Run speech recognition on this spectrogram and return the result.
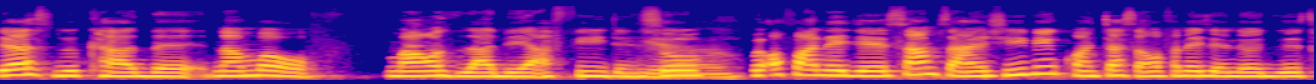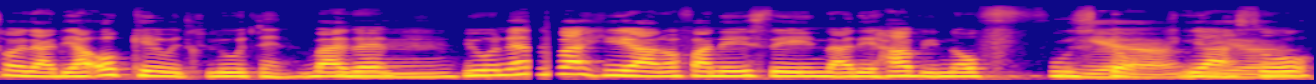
just look at the number of mouths that they are feeding. So Yeah. with orphanages, sometimes you even contact some orphanage and they, tell that they are okay with clothing, but then Mm-hmm. you will never hear an orphanage saying that they have enough food Yeah, stock. Yeah, yeah. so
